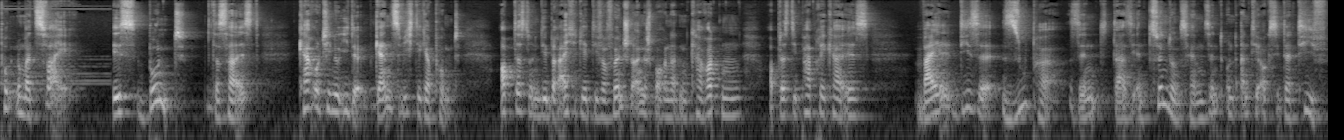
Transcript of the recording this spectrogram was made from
Punkt Nummer zwei ist bunt. Das heißt, Carotinoide, ganz wichtiger Punkt. Ob das nun in die Bereiche geht, die wir vorhin schon angesprochen hatten, Karotten, ob das die Paprika ist, weil diese super sind, da sie entzündungshemmend sind und antioxidativ.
